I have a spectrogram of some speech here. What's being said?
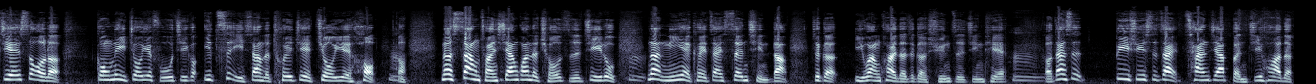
接受了公立就业服务机构一次以上的推介就业后，哦，那上传相关的求职记录，那你也可以再申请到这个。一万块的这个寻职津贴，嗯，哦，但是必须是在参加本计划的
